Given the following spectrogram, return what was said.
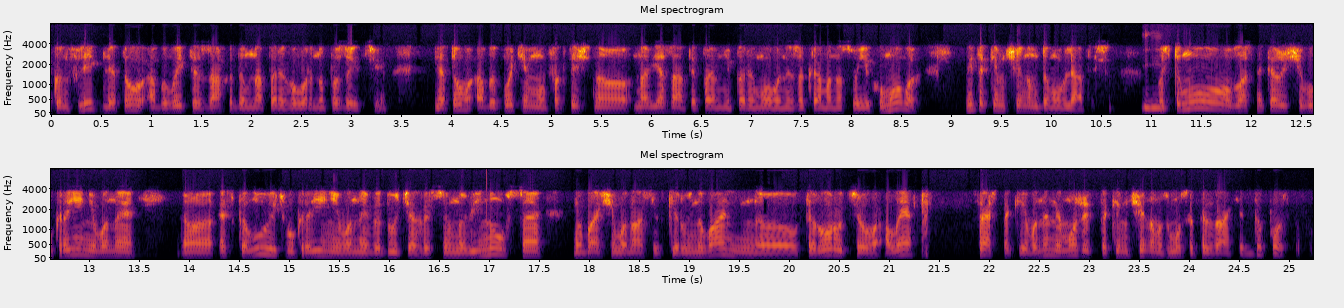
конфлікт для того, аби вийти з заходом на переговорну позицію, для того, аби потім фактично нав'язати певні перемовини, зокрема на своїх умовах, і таким чином домовлятися. Ось тому, власне кажучи, в Україні вони е, ескалують в Україні. Вони ведуть агресивну війну. Все ми бачимо наслідки руйнувань, терору цього, але все ж таки вони не можуть таким чином змусити захід до поступу.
